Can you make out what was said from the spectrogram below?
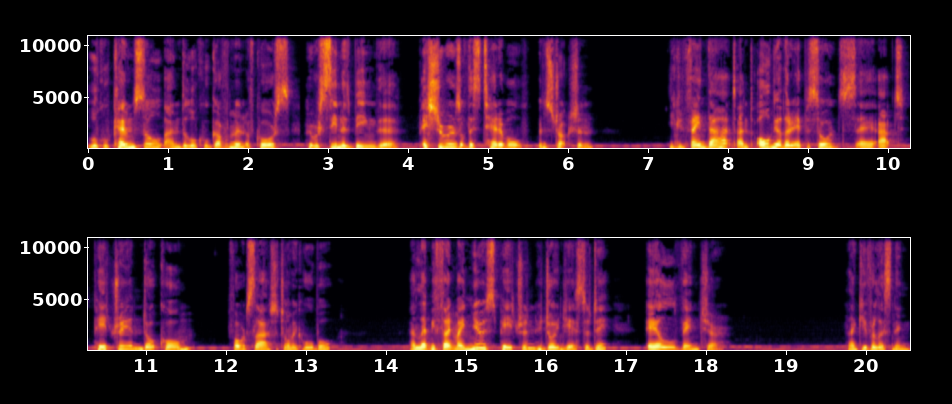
local council and the local government, of course, who were seen as being the issuers of this terrible instruction. You can find that and all the other episodes uh, at patreon.com forward slash atomic hobo. And let me thank my newest patron who joined yesterday, L Venture. Thank you for listening.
